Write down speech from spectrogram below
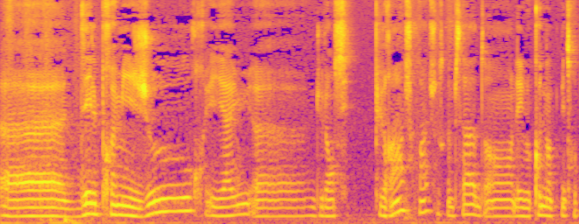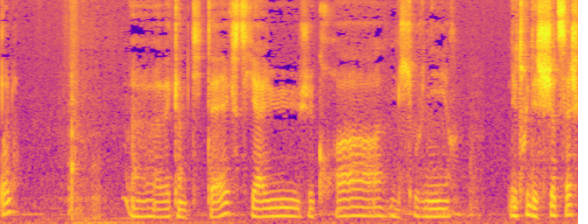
euh, dès le premier jour, il y a eu euh, du lancer de purin, je crois, chose comme ça, dans les locaux de Nantes Métropole. Euh, avec un petit texte. Il y a eu, je crois, me souvenir, des trucs des chiottes sèches,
